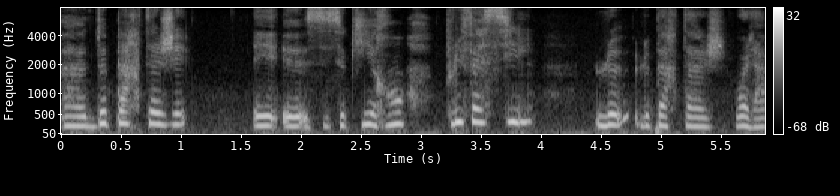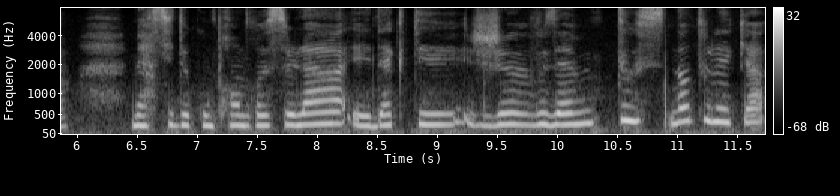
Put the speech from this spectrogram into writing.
de partager. Et c'est ce qui rend plus facile le, partage. Voilà. Merci de comprendre cela et d'acter. Je vous aime tous, dans tous les cas.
